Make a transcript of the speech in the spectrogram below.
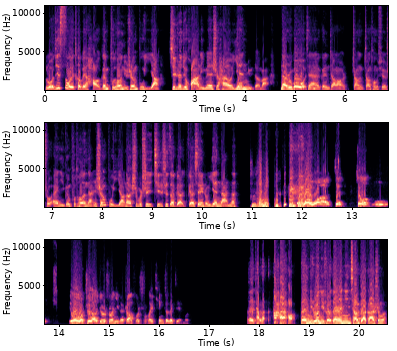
逻辑思维特别好，跟普通的女生不一样。其实这句话里面是含有厌女的嘛。那如果我现在跟张老张张同学说，哎你跟普通的男生不一样，那是不是其实是在表表现一种厌男呢？我我这就我。因为我知道，就是说你的丈夫是会听这个节目的。哎，他他还好，但你说你说，但是你想表达什么？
